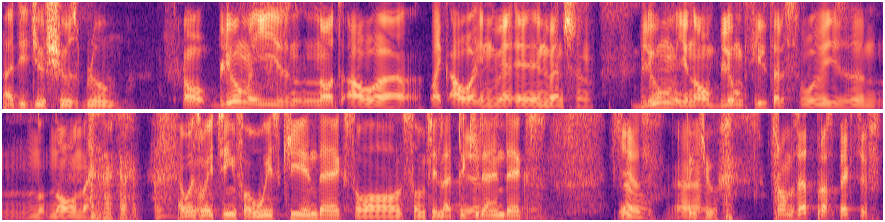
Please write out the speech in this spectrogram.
How did you choose Bloom? Oh, Bloom is not our like our inve- uh, invention. Bloom, you know, Bloom filters is uh, n- known. I was waiting for whiskey index or something like tequila Yes, index. So Yes, thank uh, you. From that perspective,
